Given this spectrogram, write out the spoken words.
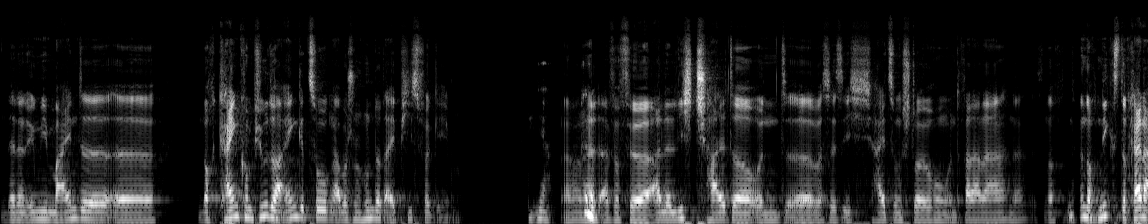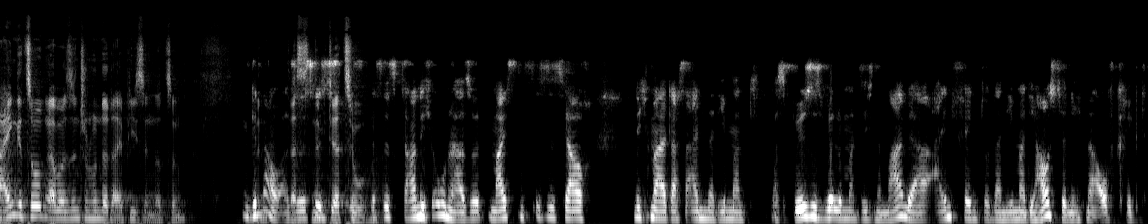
und der dann irgendwie meinte, äh, noch kein Computer eingezogen, aber schon 100 IPs vergeben. Ja. ja und halt einfach für alle Lichtschalter und äh, was weiß ich, Heizungssteuerung und tralala. Ne? Ist noch, noch nichts, noch keiner eingezogen, aber es sind schon 100 IPs in Nutzung. Genau, also das nimmt ist, ja zu. Das ist gar nicht ohne. Also meistens ist es ja auch nicht mal, dass einem dann jemand was Böses will und man sich eine Malware einfängt und dann jemand die Haustür nicht mehr aufkriegt.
